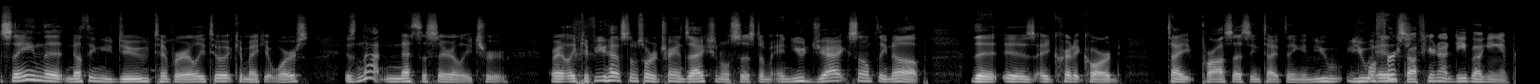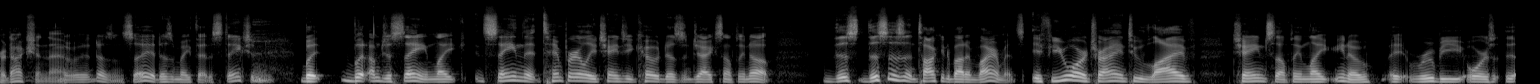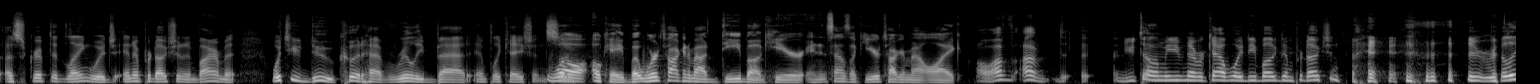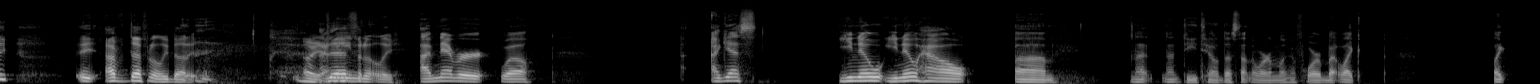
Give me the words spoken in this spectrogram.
Saying that nothing you do temporarily to it can make it worse is not necessarily true, right? Like if you have some sort of transactional system and you jack something up that is a credit card type processing type thing, and you you Well, first off, you're not debugging in production though. it doesn't say it doesn't make that distinction but but i'm just saying like saying that temporarily changing code doesn't jack something up this this isn't talking about environments. If you are trying to live change something like you know ruby or a scripted language in a production environment what you do could have really bad implications. So- well, okay, but we're talking about debug here, and it sounds like you're talking about like oh i've i've uh, you telling me you've never cowboy debugged in production? Really? I've definitely done it. Oh yeah. mean- definitely. I've never. Well, I guess you know you know how um not not detailed. That's not the word I'm looking for, but like like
